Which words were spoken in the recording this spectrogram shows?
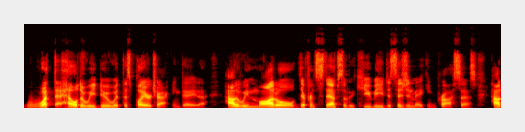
what the hell do we do with this player tracking data? How do we model different steps of the QB decision making process? How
